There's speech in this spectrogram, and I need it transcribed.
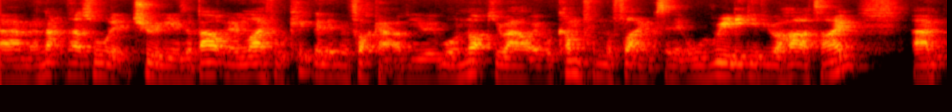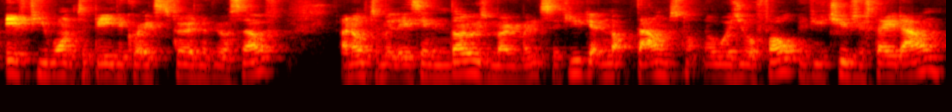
Um, and that, that's all it truly is about. You know, life will kick the living fuck out of you. It will knock you out. It will come from the flanks, and it will really give you a hard time. Um, if you want to be the greatest version of yourself, and ultimately, it's in those moments. If you get knocked down, it's not always your fault. If you choose to stay down,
